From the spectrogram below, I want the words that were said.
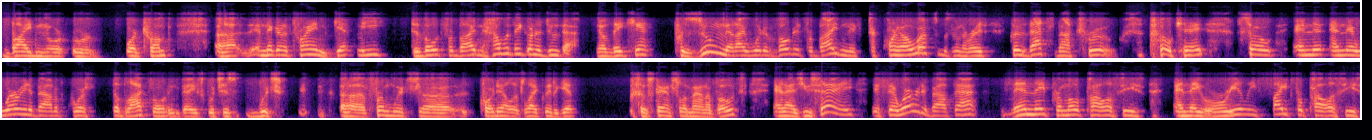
Biden or, or or Trump, uh, and they're going to try and get me to vote for Biden. How are they going to do that? You know, they can't presume that I would have voted for Biden if Cornel West was in the race because that's not true. Okay, so and and they're worried about, of course, the black voting base, which is which uh, from which uh, Cordell is likely to get substantial amount of votes. And as you say, if they're worried about that, then they promote policies and they really fight for policies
